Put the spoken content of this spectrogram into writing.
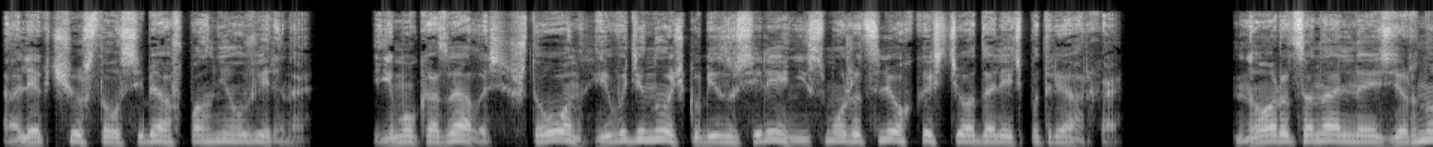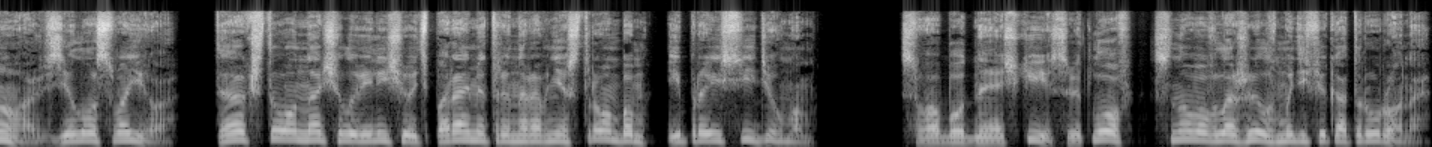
Олег чувствовал себя вполне уверенно. Ему казалось, что он и в одиночку без усилений сможет с легкостью одолеть патриарха. Но рациональное зерно взяло свое, так что он начал увеличивать параметры наравне с тромбом и происидиумом. Свободные очки Светлов снова вложил в модификатор урона.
